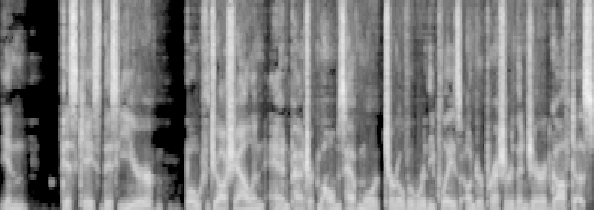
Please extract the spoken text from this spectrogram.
in this case, this year, both Josh Allen and Patrick Mahomes have more turnover worthy plays under pressure than Jared Goff does.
